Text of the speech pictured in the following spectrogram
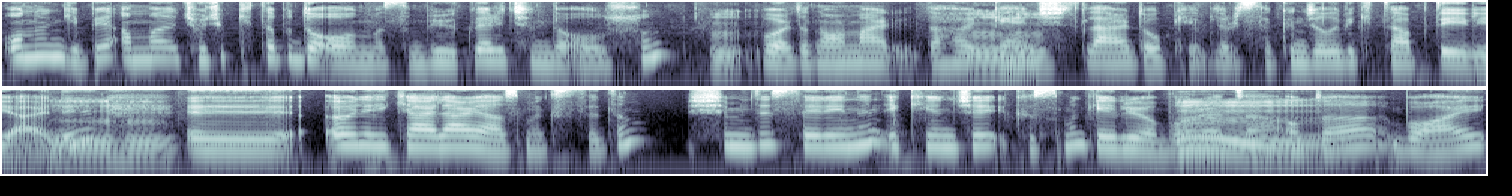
Onun gibi ama çocuk kitabı da olmasın, büyükler için de olsun. Hı. Bu arada normal daha Hı hı. gençler de okuyabilir. Sakıncalı bir kitap değil yani. Ee, öyle hikayeler yazmak istedim. Şimdi serinin ikinci kısmı geliyor bu arada. Hmm. O da bu ay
